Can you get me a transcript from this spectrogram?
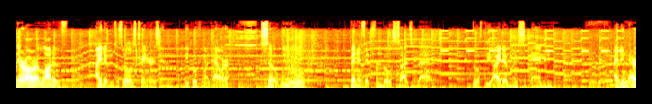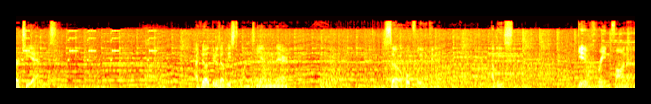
there are a lot of items as well as trainers in the Pokemon Tower, so we will benefit from both sides of that. Both the items and I think there are TMs. Uh, I feel like there's at least one TM in there. So hopefully we can at least give Rain Fauna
